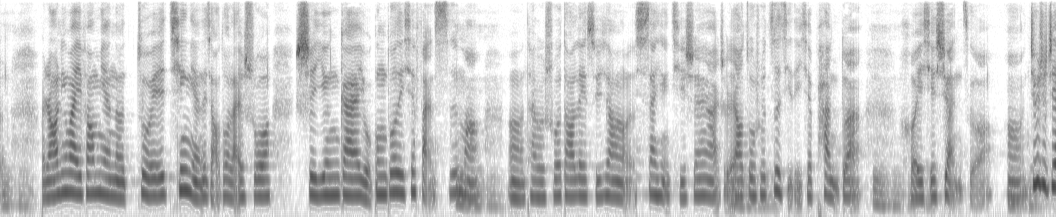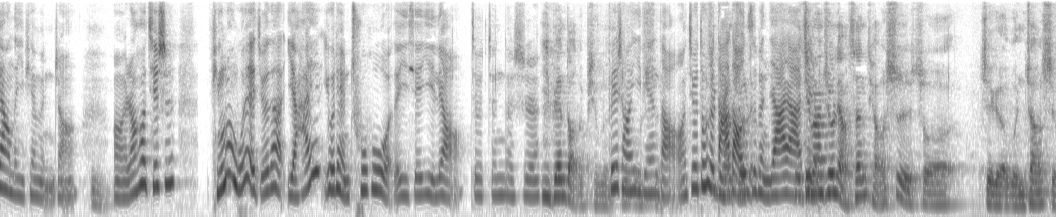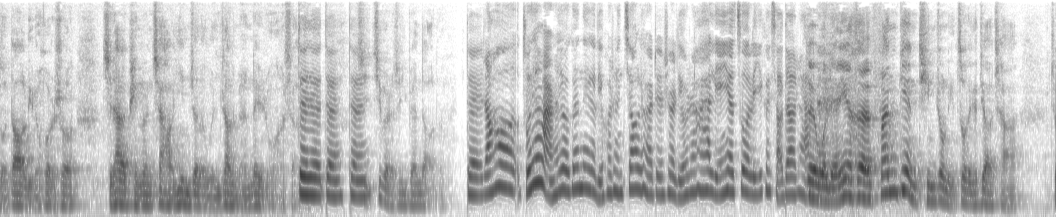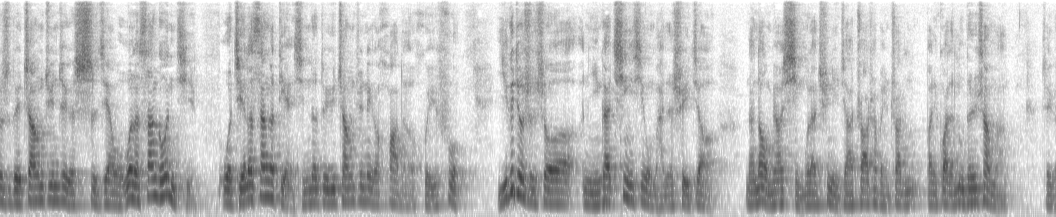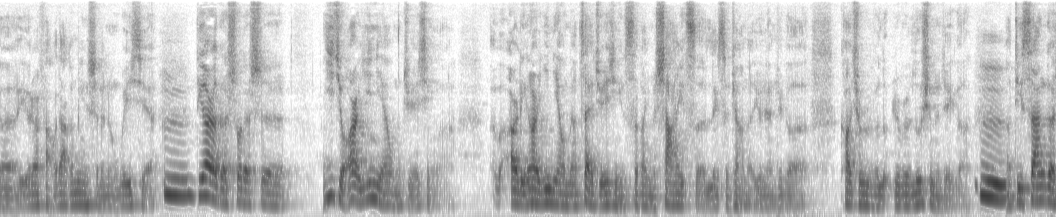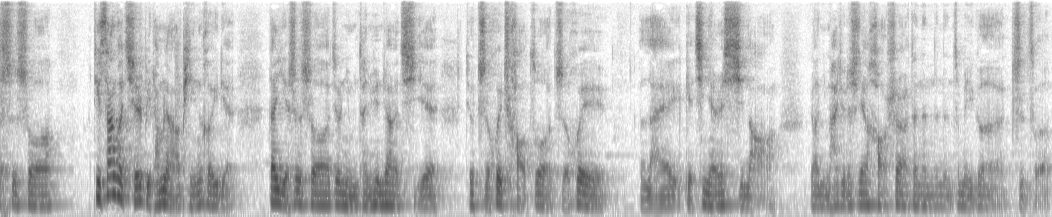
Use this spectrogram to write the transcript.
然后另外一方面呢，作为青年的角度来说，是应该有更多的一些反思嘛。嗯，他又说到类似于像三省其身啊之类，要做出自己的一些判断和一些选择。嗯，就是这样的一篇文章。嗯，然后其实。评论我也觉得也还有点出乎我的一些意料，就真的是一边倒的评论，非常一边倒啊，就都是打倒资本家呀。基本上只有两三条是说这个文章是有道理的，或者说其他的评论恰好印证了文章里面的内容啊，是吧？对对对对，基本上是一边倒的。对，然后昨天晚上又跟那个李鹤成交流一下这事儿，李鹤成还连夜做了一个小调查。对我连夜在饭店听众里做了一个调查，就是对张军这个事件，我问了三个问题，我截了三个典型的对于张军那个话的回复。一个就是说，你应该庆幸我们还在睡觉，难道我们要醒过来去你家抓出来把你抓把你挂在路灯上吗？这个有点法国大革命式的那种威胁。嗯。第二个说的是，一九二一年我们觉醒了，呃，二零二一年我们要再觉醒一次，把你们杀一次，类似这样的，有点这个 cultural revolution 的这个。嗯。啊，第三个是说，第三个其实比他们俩要平和一点，但也是说，就是你们腾讯这样的企业就只会炒作，只会。来给青年人洗脑，然后你们还觉得是件好事儿，等等等等，这么一个指责，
